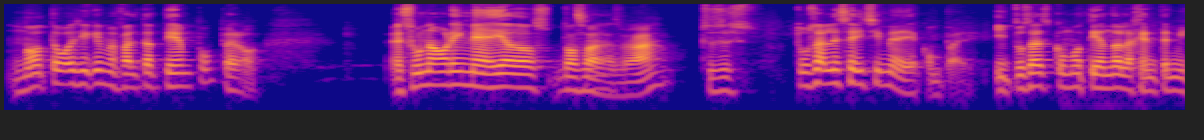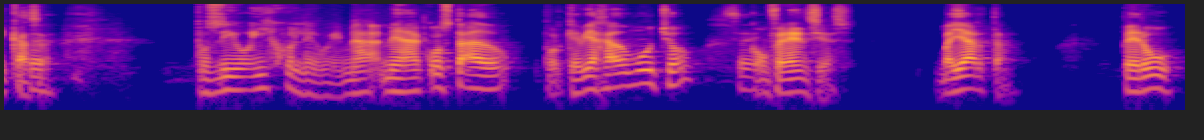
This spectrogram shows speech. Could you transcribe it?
no te voy a decir que me falta tiempo, pero es una hora y media, dos, dos horas, ¿verdad? Entonces, Tú sales seis y media, compadre. Y tú sabes cómo tiendo a la gente en mi casa. Pues digo, híjole, güey, me ha, costado, porque he viajado mucho, conferencias. Vallarta, Perú,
